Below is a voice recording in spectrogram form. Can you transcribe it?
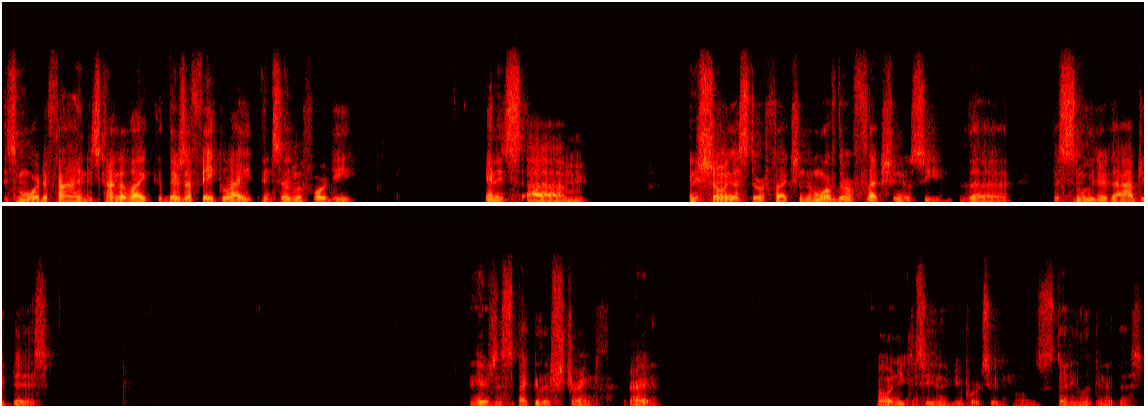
it's more defined. It's kind of like there's a fake light in Cinema 4D, and it's um, and it's showing us the reflection. The more of the reflection you'll see, the the smoother the object is. Here's the specular strength, right? Oh, and you can see in the viewport too. I was steady looking at this.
